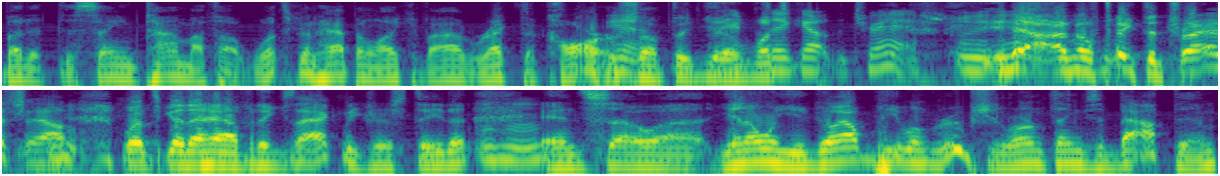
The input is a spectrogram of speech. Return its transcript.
but at the same time, I thought, what's going to happen like if I wreck the car or yeah, something? You know, take out the trash. yeah, I don't take the trash out. what's going to happen exactly, Christina? Mm-hmm. And so, uh, you know, when you go out with people in groups, you learn things about them.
